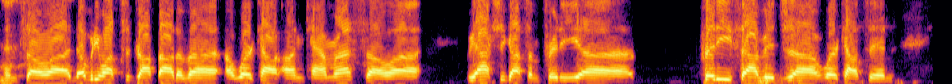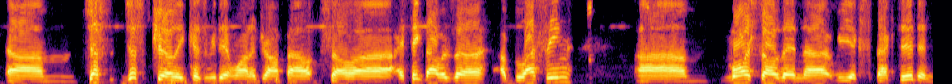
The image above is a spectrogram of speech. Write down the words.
and so uh, nobody wants to drop out of a, a workout on camera. So uh, we actually got some pretty uh, pretty savage uh, workouts in, um, just just purely because we didn't want to drop out. So uh, I think that was a, a blessing, um, more so than we expected. And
